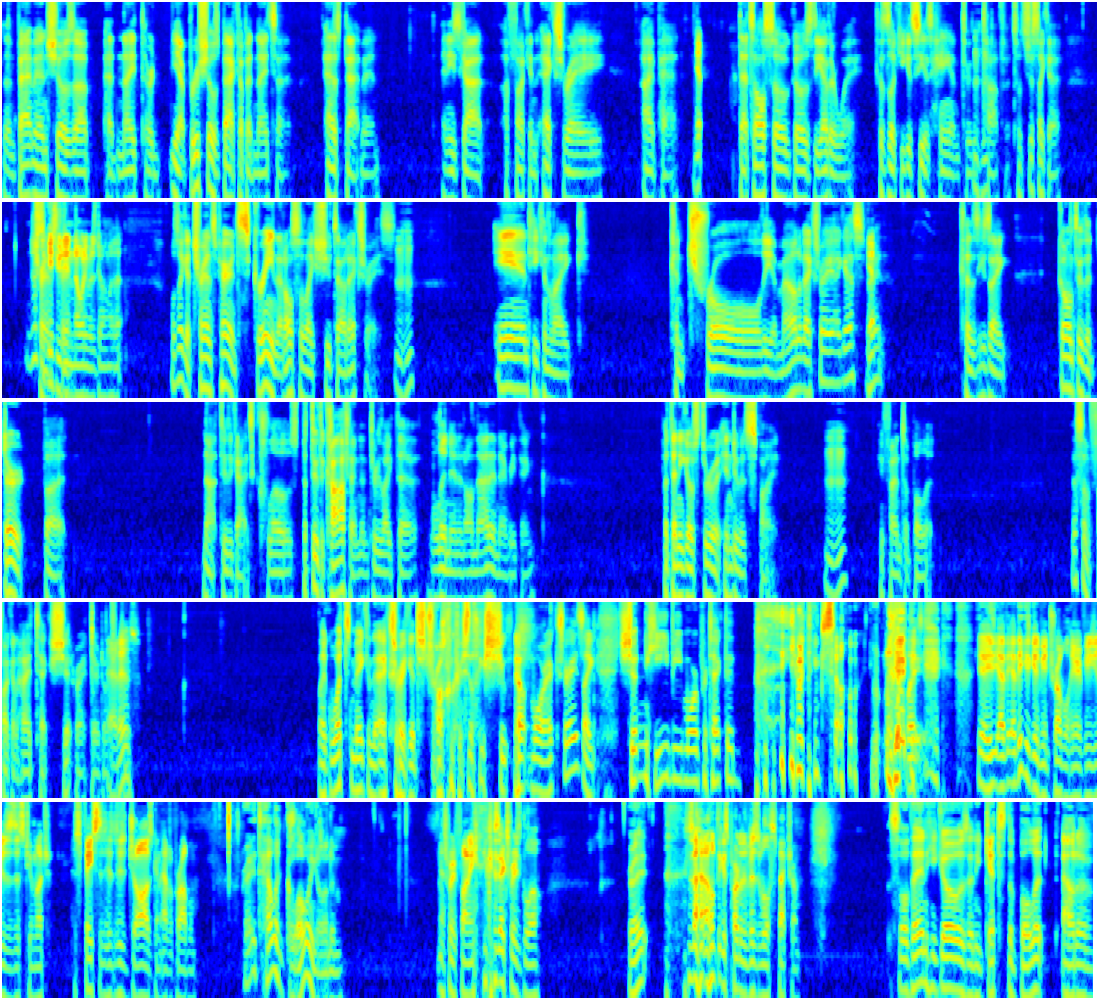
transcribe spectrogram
Then Batman shows up at night, or yeah, Bruce shows back up at nighttime as Batman, and he's got a fucking X-ray iPad. Yep. That's also goes the other way because look, you can see his hand through the Mhm. top of it. So it's just like a, Just in case you didn't know what he was doing with it. well, it's like a transparent screen that also like shoots out X-rays, Mm-hmm. and he can like control the amount of X-ray, I guess, Yep. right? Because he's like going through the dirt, but not through the guy's clothes, but through the coffin and through like the linen and on that and everything. But then he goes through it into his spine. Mm-hmm. He finds a bullet. That's some fucking high tech shit right there, don't That you? think? is. Like, what's making the X-ray get stronger? Is it like shooting out more X-rays? Like, shouldn't he be more protected? you would think so. like, yeah, I, thi- I think he's gonna be in trouble here if he uses this too much. His face, his, his jaw is gonna have a problem. Right? It's hella glowing on him. That's pretty funny because X-rays glow. Right? Not- I don't think it's part of the visible spectrum. So then he goes and he gets the bullet out of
